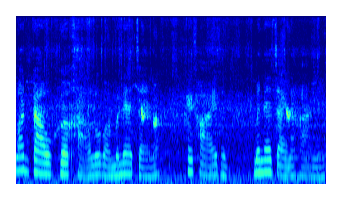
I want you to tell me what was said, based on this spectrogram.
ว่านเกาเครือขาวหรือเปล่าไม่แน่ใจเนาะคล้ายๆแต่ไม่แน่ใจนะคะอันนี้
